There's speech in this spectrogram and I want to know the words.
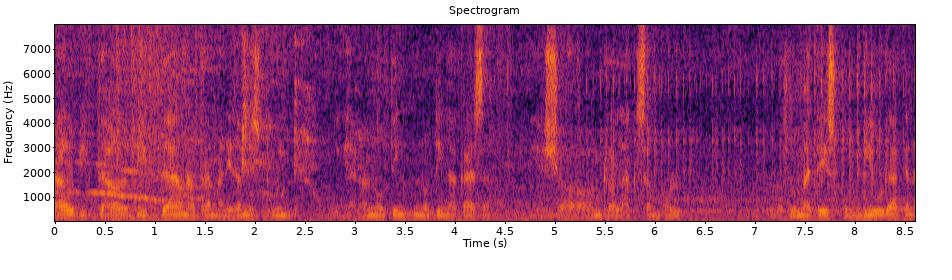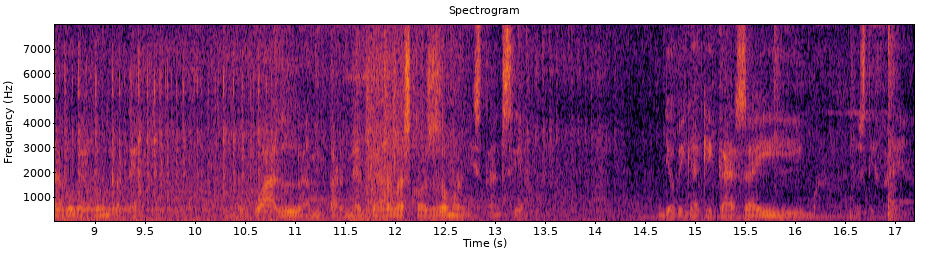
El Vic, el Vic d'una altra manera més lluny. Vull dir, ara no el, tinc, no el tinc a casa i això em relaxa molt. No és el mateix conviure que anar-ho a veure un ratet, el qual em permet veure les coses a una distància. Jo vinc aquí a casa i bueno, és diferent.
